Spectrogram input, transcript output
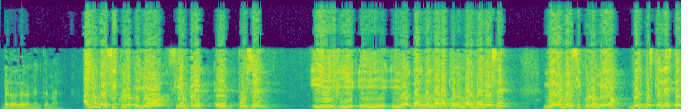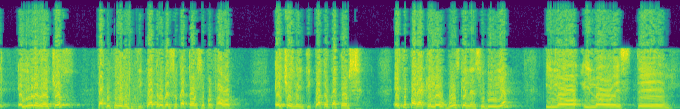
verdaderamente mal. Hay un versículo que yo siempre eh, puse y, dando honor a quien honor merece, no era un versículo mío. Busquen este, el libro de Hechos, capítulo 24, verso 14, por favor. Hechos 24, 14. Este para que lo busquen en su Biblia y lo, y lo, este,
